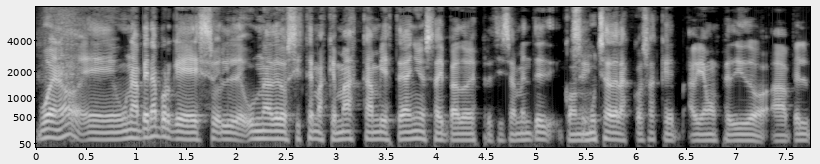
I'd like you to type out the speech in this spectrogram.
Bueno, eh, una pena porque es uno de los sistemas que más cambia este año es iPadOS precisamente con muchas de las cosas que habíamos pedido a Apple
